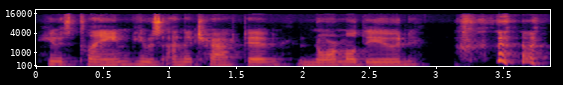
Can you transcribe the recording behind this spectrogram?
he was plain, he was unattractive, normal dude.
